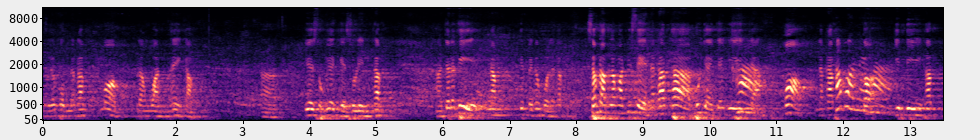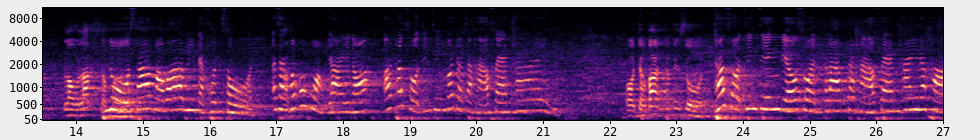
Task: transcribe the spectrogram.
เสือพรหมนะครับ มอบรางวัลให้กับอ่าเยสงฆ์วิทยาเขตสุรินทร์ครับอ่าเจ้าหน้าที่นำขึ้นไปข้างบนแล้วครับสำหรับรางวัลพิเศษนะครับ ถ้าผู้ใหญ่ใจดีค่ะจะมอบนะครับข้างบนเลยก็ค่ะยินดีครับเรารักเสมหนูอทราบมาว่ามีแต่คนโสด อาจารย์ครัเขาบก็ห่วงใยเนาะอ๋อถ้าโสดจริง ๆ ก็เดี๋ยวจะหาแฟนให้ ออกจากบ้านทำเป็นโสด ถ้าโสดจริง ๆ เดี๋ยวส่วนกลางจะหาแฟนให้นะคะ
